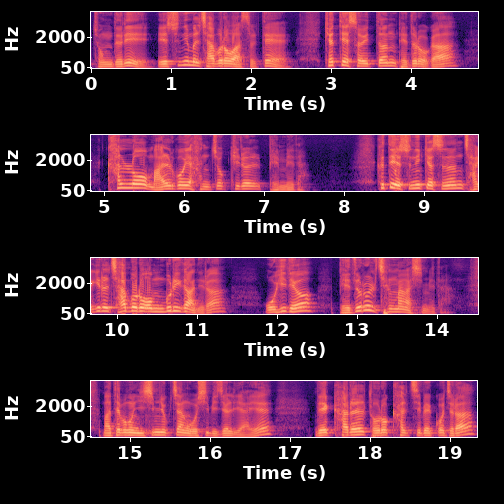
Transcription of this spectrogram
종들이 예수님을 잡으러 왔을 때 곁에 서 있던 베드로가 칼로 말고의 한쪽 귀를 뱁니다. 그때 예수님께서는 자기를 잡으러 온 무리가 아니라 오히려 베드로를 책망하십니다. 마태복음 26장 52절 이하에 내 칼을 도로 칼집에 꽂으라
